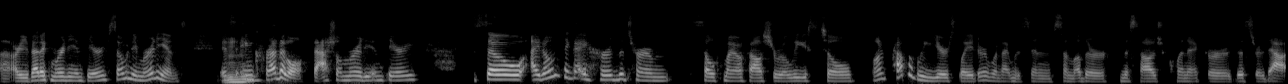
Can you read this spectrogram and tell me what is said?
uh, Ayurvedic meridian theory, so many meridians. It's mm-hmm. incredible. Fascial meridian theory. So I don't think I heard the term self myofascial release till well, probably years later when I was in some other massage clinic or this or that.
